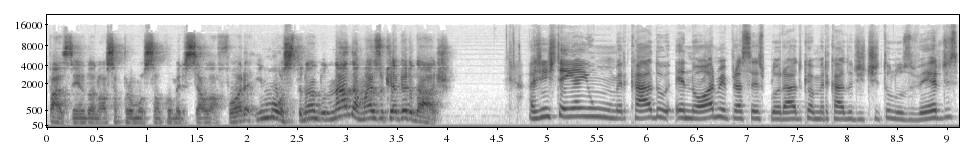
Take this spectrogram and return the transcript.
fazendo a nossa promoção comercial lá fora e mostrando nada mais do que a verdade. A gente tem aí um mercado enorme para ser explorado, que é o mercado de títulos verdes,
